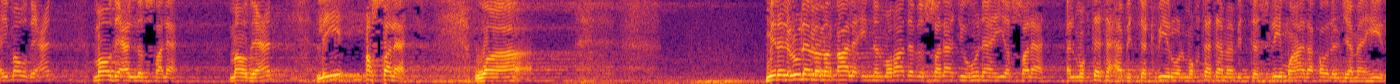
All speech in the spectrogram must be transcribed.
أي موضعا موضعا للصلاة موضعا للصلاة. و من العلماء من قال إن المراد بالصلاة هنا هي الصلاة المفتتحة بالتكبير والمختتمة بالتسليم وهذا قول الجماهير.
